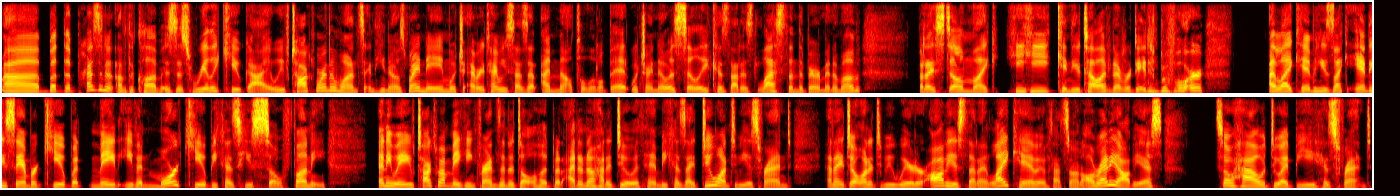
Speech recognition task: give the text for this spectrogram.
Uh, but the president of the club is this really cute guy. We've talked more than once, and he knows my name, which every time he says it, I melt a little bit, which I know is silly because that is less than the bare minimum. But I still am like, hee hee, can you tell I've never dated before? I like him. He's like Andy Samberg cute, but made even more cute because he's so funny. Anyway, you've talked about making friends in adulthood, but I don't know how to do it with him because I do want to be his friend and I don't want it to be weird or obvious that I like him if that's not already obvious. So, how do I be his friend?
